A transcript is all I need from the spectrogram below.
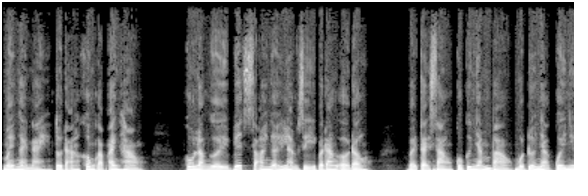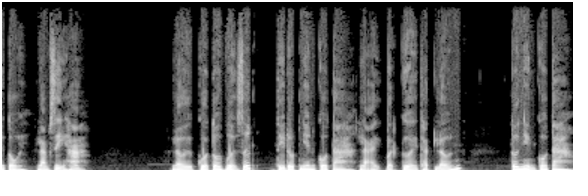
Mấy ngày nay tôi đã không gặp anh Hào. Cô là người biết rõ anh ấy làm gì và đang ở đâu. Vậy tại sao cô cứ nhắm vào một đứa nhà quê như tôi, làm gì hả? Lời của tôi vừa dứt thì đột nhiên cô ta lại bật cười thật lớn. Tôi nhìn cô ta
